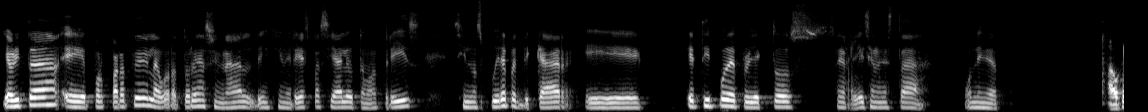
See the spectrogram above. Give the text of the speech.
Y ahorita, eh, por parte del Laboratorio Nacional de Ingeniería Espacial y Automotriz, si nos pudiera platicar eh, qué tipo de proyectos se realizan en esta unidad. Ah, ok.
